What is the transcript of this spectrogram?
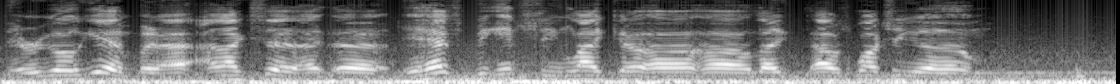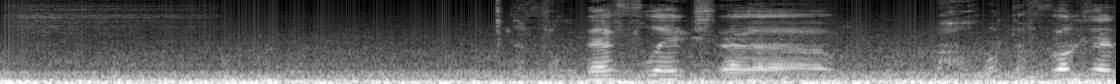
there we go again. But I, like I said, I, uh, it has to be interesting. Like, uh, uh, uh like I was watching um, Netflix. Um, oh, what the fuck is that?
